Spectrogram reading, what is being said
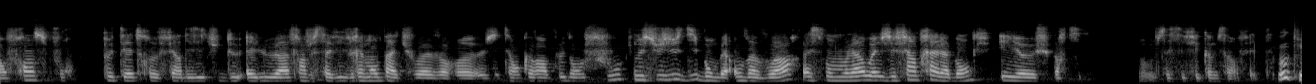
en France pour peut-être faire des études de LEA. Enfin, je savais vraiment pas, tu vois. Genre, euh, j'étais encore un peu dans le flou. Je me suis juste dit, bon, ben, on va voir. À ce moment-là, ouais, j'ai fait un prêt à la banque et euh, je suis partie. Ça s'est fait comme ça, en fait. Ok,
